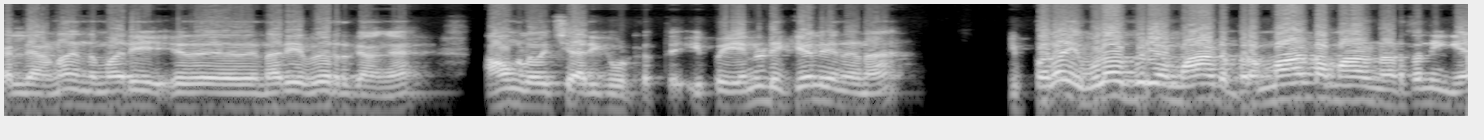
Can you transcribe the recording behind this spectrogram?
கல்யாணம் இந்த மாதிரி நிறைய பேர் இருக்காங்க. அவங்கள வச்சு அறிக்கை விட்டுறது. இப்ப என்னுடைய கேள்வி என்னன்னா இப்பதான் இவ்வளவு பெரிய மாநாடு பிரம்மாண்ட மாநாடு நடத்துனீங்க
